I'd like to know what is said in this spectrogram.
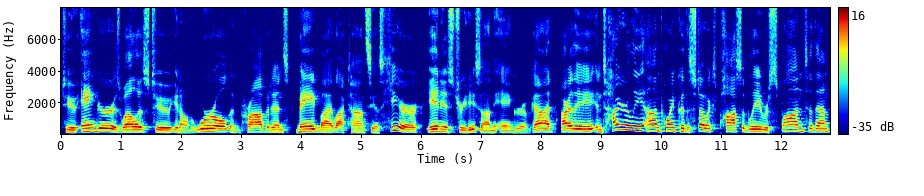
to anger as well as to, you know, the world and providence made by Lactantius here in his treatise on the anger of God. Are they entirely on point? Could the Stoics possibly respond to them?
